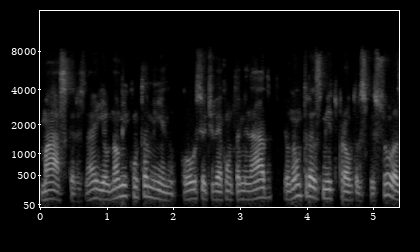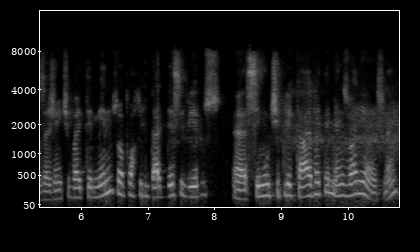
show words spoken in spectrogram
máscaras, né, e eu não me contamino, ou se eu tiver contaminado, eu não transmito para outras pessoas, a gente vai ter menos oportunidade desse vírus é, se multiplicar e vai ter menos variantes, né?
